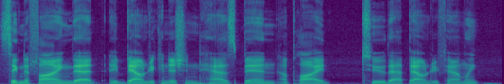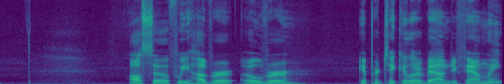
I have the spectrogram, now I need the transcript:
signifying that a boundary condition has been applied to that boundary family. Also, if we hover over a particular boundary family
